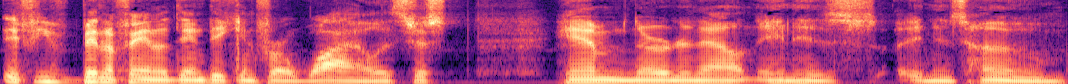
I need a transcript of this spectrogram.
if you've been a fan of Dan Deacon for a while, it's just him nerding out in his in his home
